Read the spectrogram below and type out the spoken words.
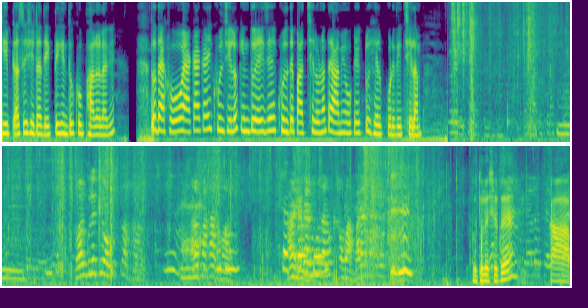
গিফট আছে সেটা দেখতে কিন্তু খুব ভালো লাগে। তো দেখো ও একা একাই খুলছিল কিন্তু এই যে খুলতে পারছিল না তাই আমি ওকে একটু হেল্প করে দিচ্ছিলাম। ঘরগুলো কি অবস্থা হয়? আর পাকা ঘর। আর এটা মধ্যে খাওয়া বারান্দা পুতুলের সাথে কাপ।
